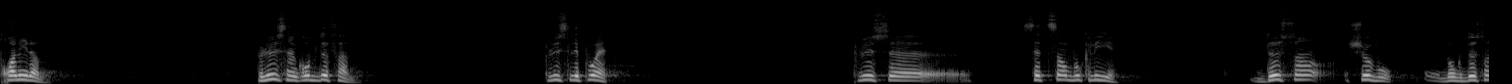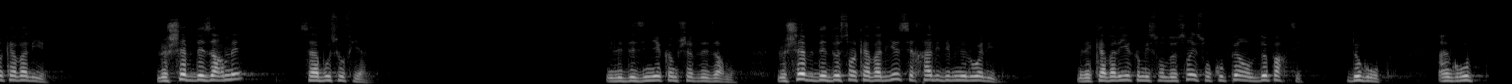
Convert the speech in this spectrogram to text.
3000 hommes, plus un groupe de femmes, plus les poètes, plus 700 euh, boucliers, 200 chevaux, donc 200 cavaliers. Le chef des armées, c'est Abu Sufyan. Il est désigné comme chef des armées. Le chef des 200 cavaliers, c'est Khalid ibn al-Walid. Mais les cavaliers, comme ils sont 200, ils sont coupés en deux parties, deux groupes. Un groupe,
